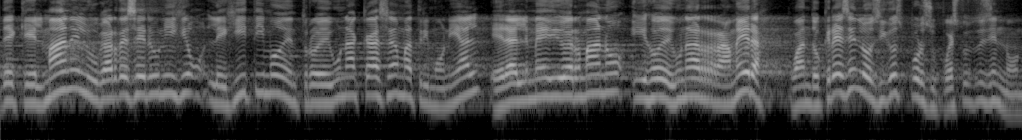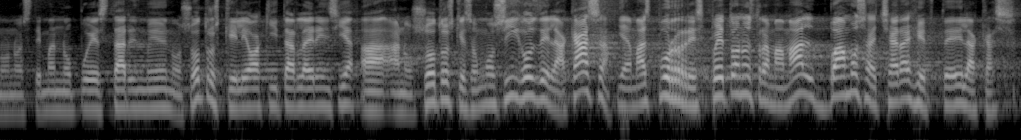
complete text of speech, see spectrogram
de que el man, en lugar de ser un hijo legítimo dentro de una casa matrimonial, era el medio hermano, hijo de una ramera. Cuando crecen los hijos, por supuesto, dicen, no, no, no, este man no puede estar en medio de nosotros, ¿qué le va a quitar la herencia a, a nosotros que somos hijos de la casa? Y además, por respeto a nuestra mamá, vamos a echar a Jefté de la casa.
